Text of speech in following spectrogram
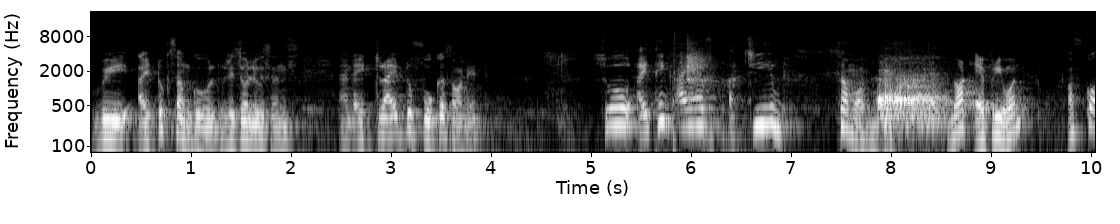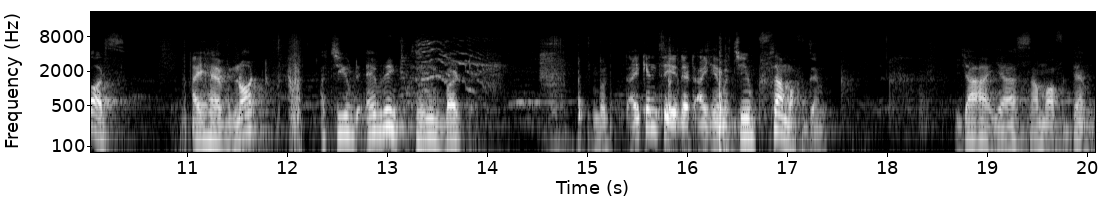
we i took some goal resolutions and i tried to focus on it. So i think i have achieved some of them. Not everyone. Of course i have not achieved everything but but i can say that i have achieved some of them. Yeah yeah some of them.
